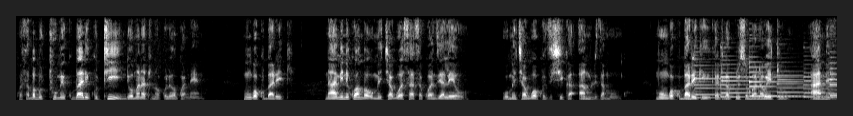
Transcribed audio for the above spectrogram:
Kwa sababu tumekubali kutii ndio maana tunaokolewa kwa neema. Mungu akubariki. Naamini kwamba umechagua sasa kuanzia leo umechagua kuzishika amri za mungu mungu akubariki katika kristo bwana wetu. Amen.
